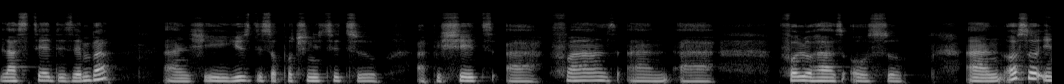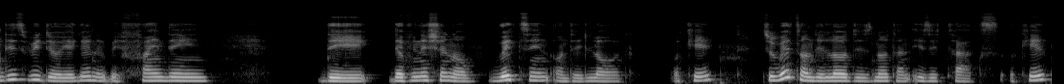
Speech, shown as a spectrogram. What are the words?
last year December and she used this opportunity to appreciate her fans and her followers also. And also in this video you're going to be finding the definition of waiting on the Lord okay? To wait on the Lord is not an easy task okay?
